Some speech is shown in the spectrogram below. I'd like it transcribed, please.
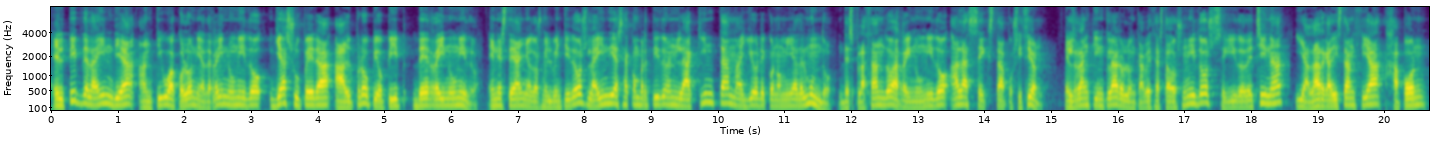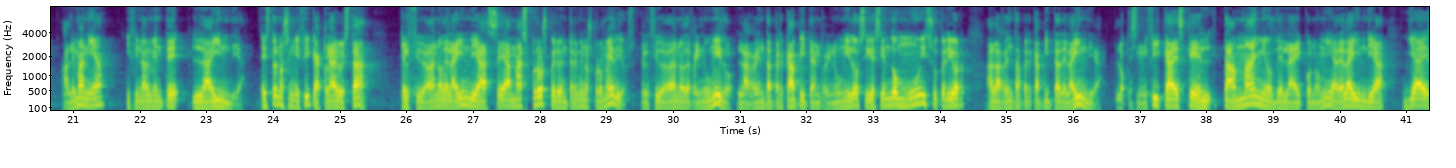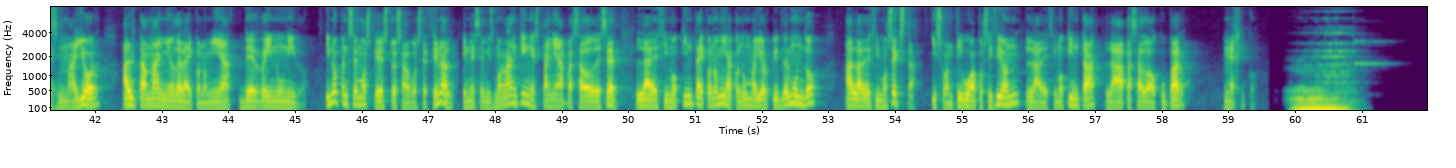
El PIB de la India, antigua colonia de Reino Unido, ya supera al propio PIB de Reino Unido. En este año 2022, la India se ha convertido en la quinta mayor economía del mundo, desplazando a Reino Unido a la sexta posición. El ranking claro lo encabeza Estados Unidos, seguido de China y a larga distancia Japón, Alemania y finalmente la India. Esto no significa, claro está, que el ciudadano de la India sea más próspero en términos promedios que el ciudadano de Reino Unido. La renta per cápita en Reino Unido sigue siendo muy superior a la renta per cápita de la India. Lo que significa es que el tamaño de la economía de la India ya es mayor al tamaño de la economía de Reino Unido. Y no pensemos que esto es algo excepcional. En ese mismo ranking, España ha pasado de ser la decimoquinta economía con un mayor PIB del mundo a la decimosexta y su antigua posición, la decimoquinta, la ha pasado a ocupar México.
